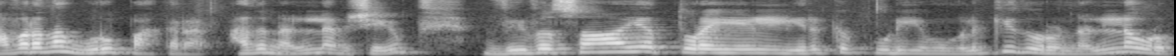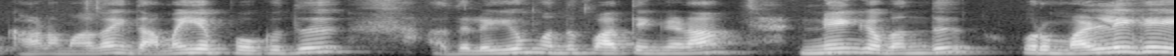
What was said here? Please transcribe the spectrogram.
அவரை தான் குரு பார்க்குறார். அது நல்ல விஷயம். விவசாயத்துறையில் இருக்கக்கூடியவங்களுக்கு இது ஒரு நல்ல ஒரு காலமாக தான் இது அமையப் போகுது. அதுலேயும் வந்து பார்த்திங்கன்னா நீங்கள் வந்து ஒரு மளிகை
